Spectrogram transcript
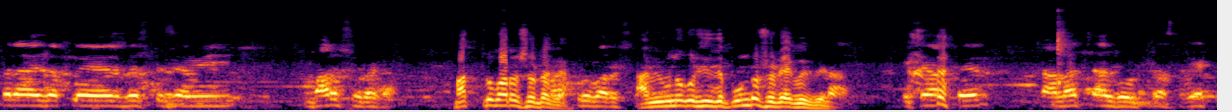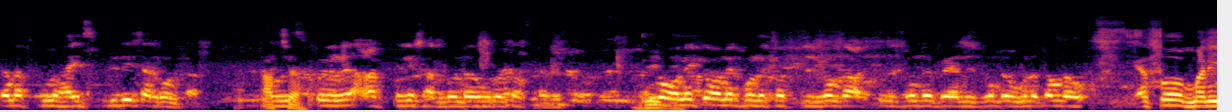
প্রাইস আপনার বেচতেছি আমি বারোশো টাকা। মাত্র বারোশো টাকা? আমি মনে করছি যে পনেরোশো টাকা করবেন না এটা আপনার টানা চার ঘণ্টা থাকে একটা না ফুল হাই স্পিডে চার ঘণ্টা। আচ্ছা। আট থেকে সাত ঘণ্টার মতো চার্জ থাকে কিন্তু অনেকে অনেক বলে ছত্রিশ ঘণ্টা আটচল্লিশ ঘণ্টা বিয়াল্লিশ ঘণ্টা ওগুলো তো আমরা এত মানে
